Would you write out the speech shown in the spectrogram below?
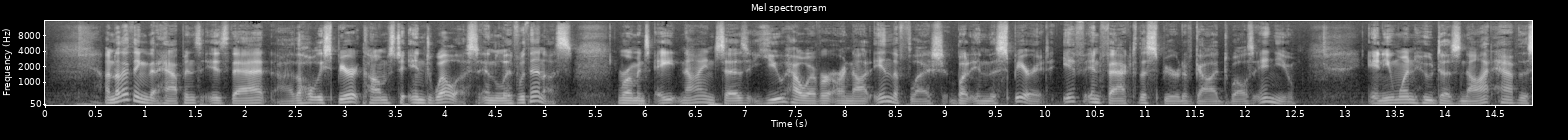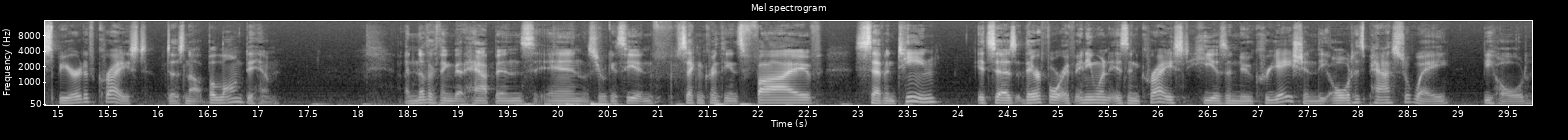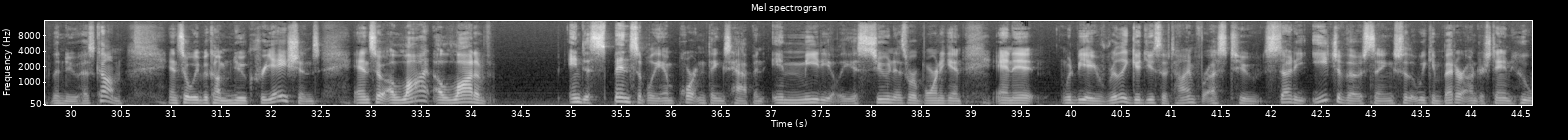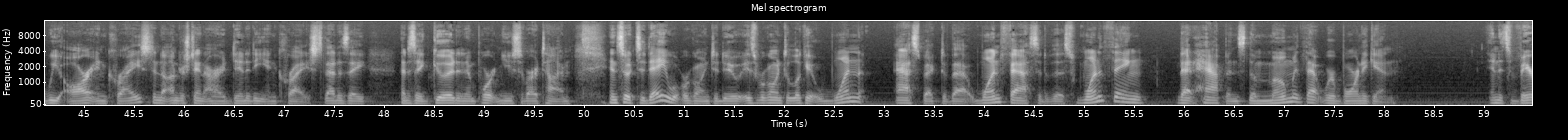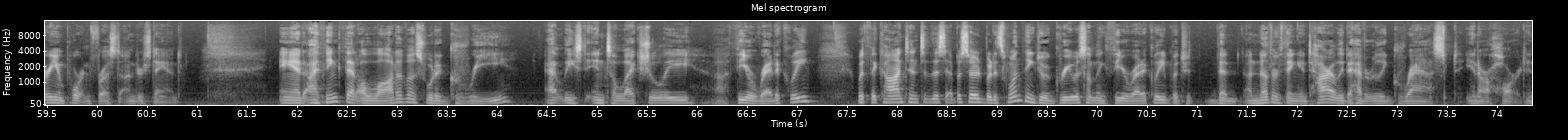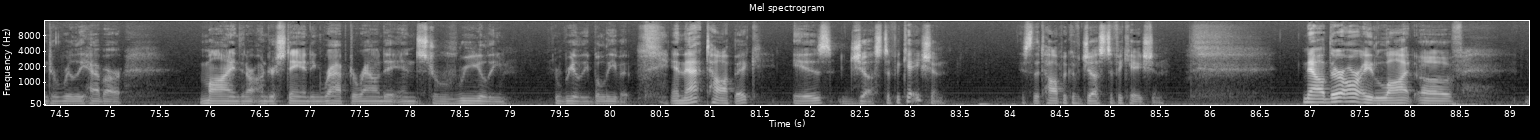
Another thing that happens is that uh, the Holy Spirit comes to indwell us and live within us. Romans 8 9 says, You, however, are not in the flesh, but in the Spirit, if in fact the Spirit of God dwells in you. Anyone who does not have the Spirit of Christ does not belong to him another thing that happens in let's see we can see it in 2 corinthians 5 17 it says therefore if anyone is in christ he is a new creation. The old has passed away. Behold the new has come. And so we become new creations. And so a lot a lot of indispensably important things happen immediately as soon as we're born again. And it would be a really good use of time for us to study each of those things so that we can better understand who we are in Christ and to understand our identity in Christ. That is a that is a good and important use of our time. And so today what we're going to do is we're going to look at one aspect of that, one facet of this, one thing that happens the moment that we're born again. And it's very important for us to understand. And I think that a lot of us would agree at least intellectually, uh, theoretically, with the content of this episode. But it's one thing to agree with something theoretically, but then another thing entirely to have it really grasped in our heart and to really have our mind and our understanding wrapped around it and just really, really believe it. And that topic is justification. It's the topic of justification. Now, there are a lot of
